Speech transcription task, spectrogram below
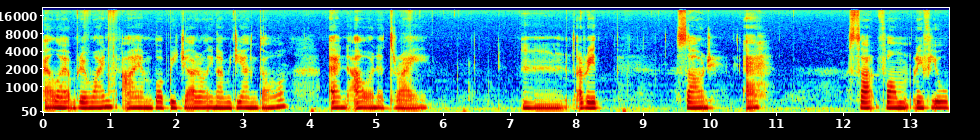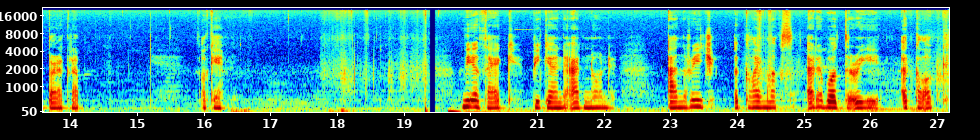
Hello everyone, I am Bobby Carolina Widianto and I wanna try um, read sound A short form review paragraph. Okay. The attack began at noon and reached a climax at about 3 o'clock.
